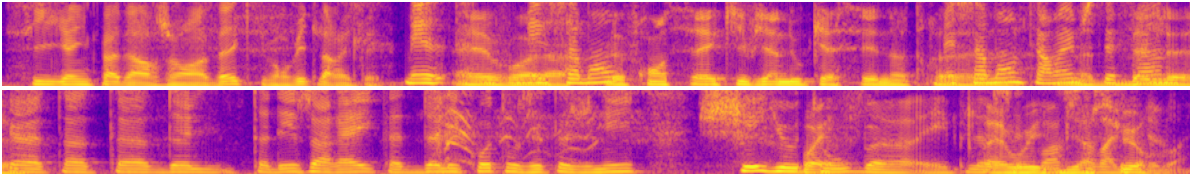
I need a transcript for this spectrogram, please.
s'ils gagnent pas d'argent avec, ils vont vite l'arrêter. Mais, voilà. ça montre... le français qui vient nous casser notre. Mais ça montre quand même, Stéphane, que tu as, des oreilles, tu as de l'écoute aux États-Unis chez YouTube, euh, et puis là, eh c'est pas ça va aller plus loin.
